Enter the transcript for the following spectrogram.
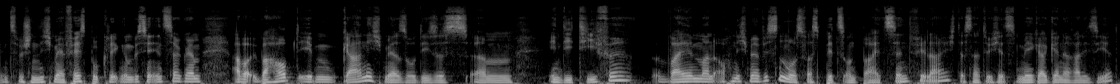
inzwischen nicht mehr Facebook klicken, ein bisschen Instagram, aber überhaupt eben gar nicht mehr so dieses ähm, in die Tiefe, weil man auch nicht mehr wissen muss, was Bits und Bytes sind vielleicht. Das ist natürlich jetzt mega generalisiert.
